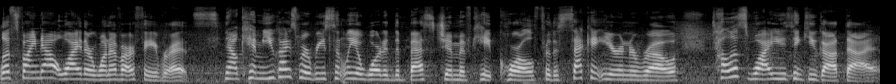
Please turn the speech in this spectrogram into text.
Let's find out why they're one of our favorites. Now, Kim, you guys were recently awarded the best gym of Cape Coral for the second year in a row. Tell us why you think you got that.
